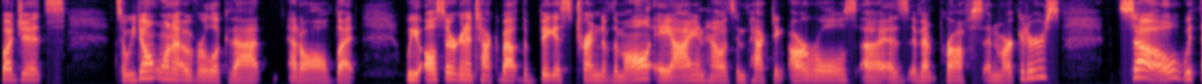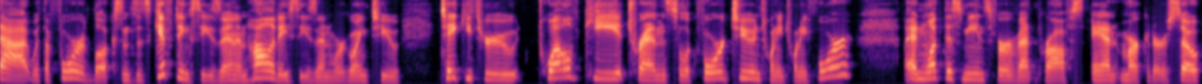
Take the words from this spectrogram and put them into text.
budgets so we don't want to overlook that at all. But we also are going to talk about the biggest trend of them all AI and how it's impacting our roles uh, as event profs and marketers. So, with that, with a forward look, since it's gifting season and holiday season, we're going to take you through 12 key trends to look forward to in 2024 and what this means for event profs and marketers. So,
